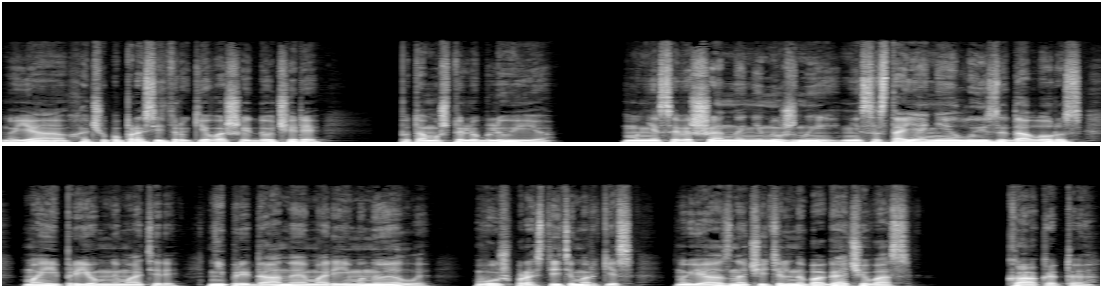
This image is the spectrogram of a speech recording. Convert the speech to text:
но я хочу попросить руки вашей дочери, потому что люблю ее. Мне совершенно не нужны ни состояние Луизы Долорес, моей приемной матери, ни приданное Марии Мануэллы. Вы уж простите, Маркиз, но я значительно богаче вас». «Как это?»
